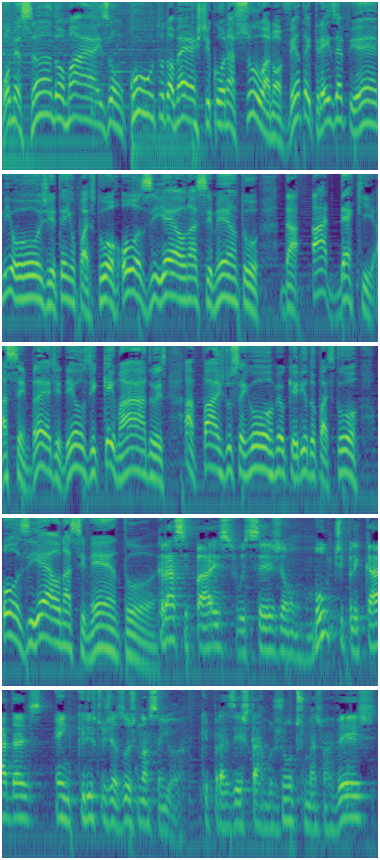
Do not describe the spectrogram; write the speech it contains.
Começando mais um culto doméstico na sua 93 FM. Hoje tem o pastor Osiel Nascimento, da ADEC, Assembleia de Deus e Queimados. A paz do Senhor, meu querido pastor Osiel Nascimento. Graça e paz vos sejam multiplicadas em Cristo Jesus, nosso Senhor. Que prazer estarmos juntos mais uma vez.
